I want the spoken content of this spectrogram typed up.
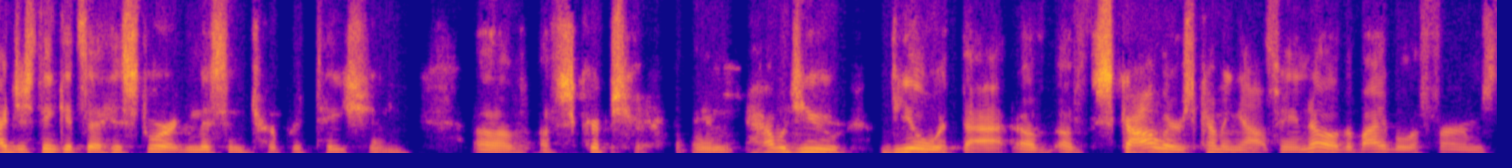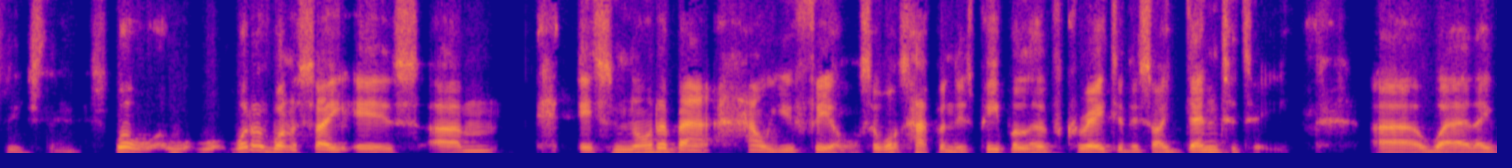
I just think it's a historic misinterpretation of, of scripture. And how would you deal with that of, of scholars coming out saying, no, the Bible affirms these things? Well, w- what I want to say is, um, it's not about how you feel. So what's happened is people have created this identity uh, where they,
